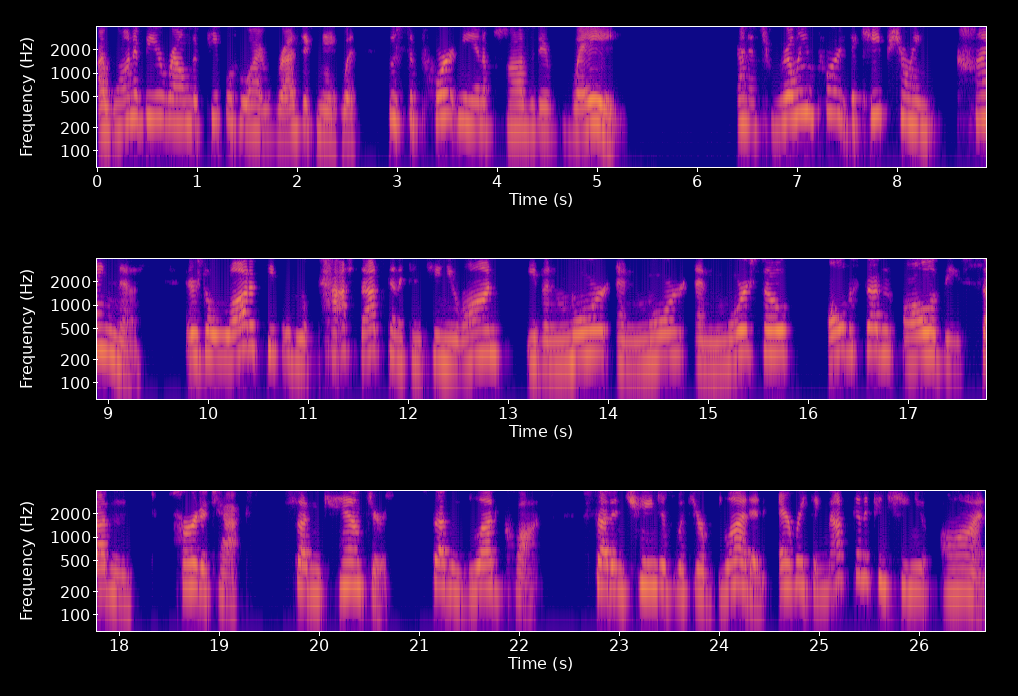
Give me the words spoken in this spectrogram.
I want to be around the people who I resonate with, who support me in a positive way. And it's really important to keep showing kindness. There's a lot of people who have passed. That's going to continue on even more and more and more so. All of a sudden, all of these sudden heart attacks, sudden cancers, sudden blood clots, sudden changes with your blood and everything, that's going to continue on.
